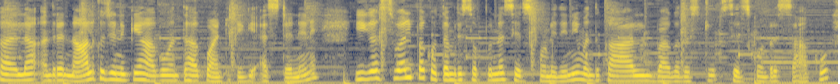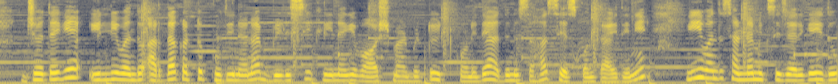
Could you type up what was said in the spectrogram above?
ಕಾಲ ಅಂದರೆ ನಾಲ್ಕು ಜನಕ್ಕೆ ಆಗುವಂತಹ ಕ್ವಾಂಟಿಟಿಗೆ ಅಷ್ಟೇ ಈಗ ಸ್ವಲ್ಪ ಕೊತ್ತಂಬರಿ ಸೊಪ್ಪನ್ನು ಸೇರಿಸ್ಕೊಂಡಿದ್ದೀನಿ. ಒಂದು ಕಾಲು ಭಾಗದಷ್ಟು ಸೇರಿಸ್ಕೊಂಡ್ರೆ ಸಾಕು. ಜೊತೆಗೆ ಇಲ್ಲಿ ಒಂದು ಅರ್ಧ ಕಟ್ಟು ಪುದೀನನ ಬಿಡಿಸಿ ಕ್ಲೀನಾಗಿ ವಾಶ್ ಮಾಡಿಬಿಟ್ಟು ಇಟ್ಕೊಂಡಿದ್ದೆ. ಅದನ್ನು ಸಹ ಸೇರಿಸ್ಕೊತಾ ಇದ್ದೀನಿ. ಈ ಒಂದು ಸಣ್ಣ ಮಿಕ್ಸಿ ಜಾರಿಗೆ ಇದು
